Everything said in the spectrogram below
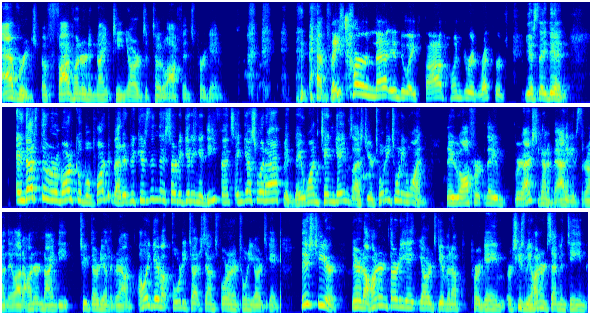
average of 519 yards of total offense per game. they turned that into a 500 record. Yes, they did. And that's the remarkable part about it because then they started getting a defense. And guess what happened? They won 10 games last year, 2021. They offered they were actually kind of bad against the run. They allowed 190, 230 on the ground. Only gave up 40 touchdowns, 420 yards a game. This year, they're at 138 yards given up per game, or excuse me, 117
